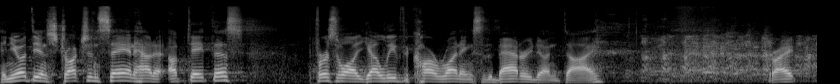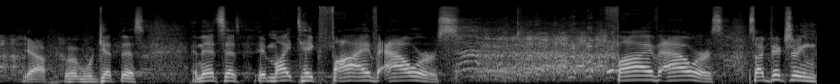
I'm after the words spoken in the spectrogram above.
And you know what the instructions say on how to update this? First of all, you got to leave the car running so the battery doesn't die. right? Yeah, we'll get this. And then it says it might take five hours five hours. So I'm picturing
